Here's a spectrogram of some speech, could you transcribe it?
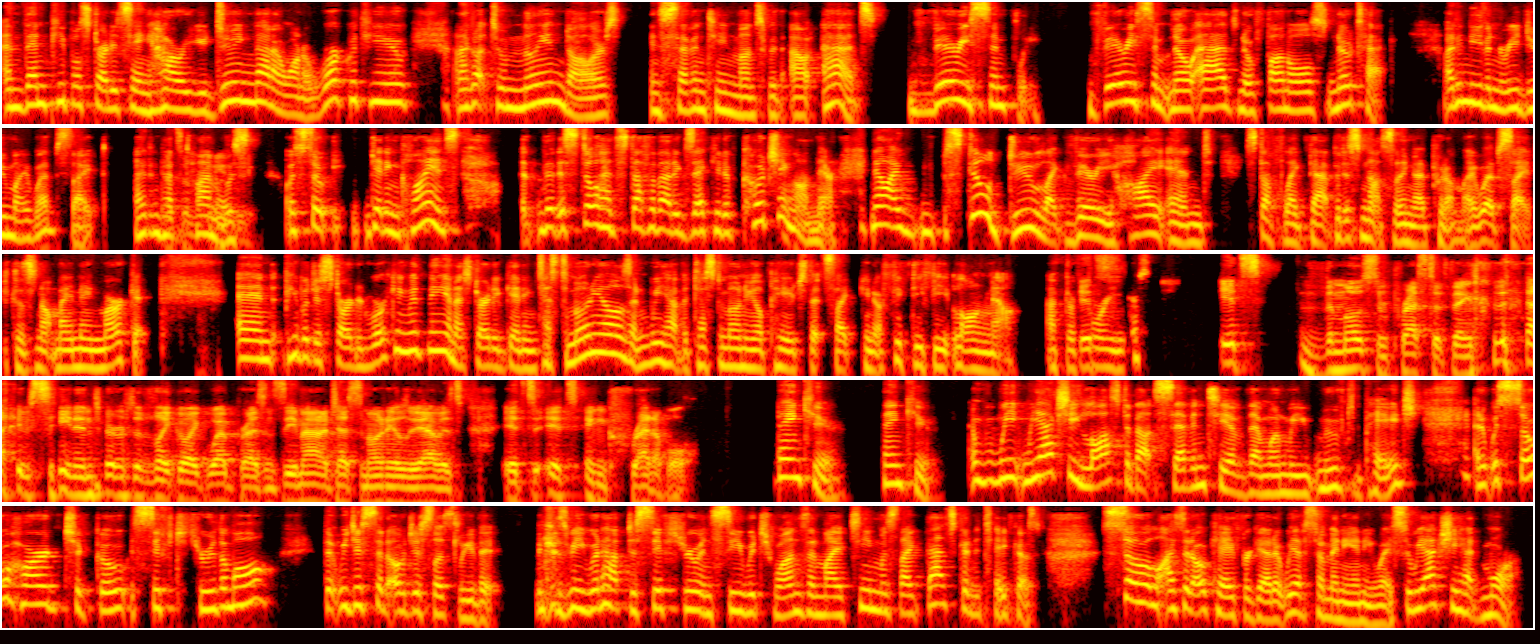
And then people started saying, how are you doing that? I want to work with you. And I got to a million dollars in 17 months without ads. Very simply, very simple. No ads, no funnels, no tech. I didn't even redo my website. I didn't have That's time. Amazing. I was was so getting clients that it still had stuff about executive coaching on there. Now I still do like very high end stuff like that, but it's not something I put on my website because it's not my main market. And people just started working with me and I started getting testimonials and we have a testimonial page that's like, you know, 50 feet long now after four it's, years. It's the most impressive thing that I've seen in terms of like like web presence. The amount of testimonials we have is it's it's incredible. Thank you. Thank you. And we, we actually lost about 70 of them when we moved the page. And it was so hard to go sift through them all that we just said, oh, just let's leave it because we would have to sift through and see which ones. And my team was like, that's going to take us so I said, okay, forget it. We have so many anyway. So we actually had more.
